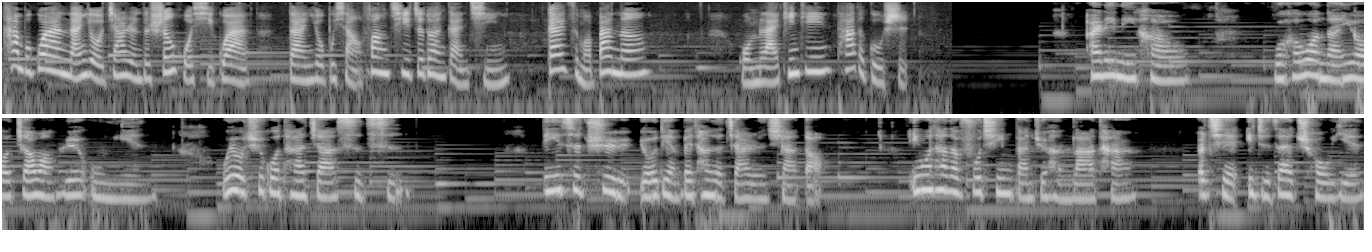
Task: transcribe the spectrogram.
看不惯男友家人的生活习惯，但又不想放弃这段感情，该怎么办呢？我们来听听他的故事。艾丽你好，我和我男友交往约五年，我有去过他家四次。第一次去，有点被他的家人吓到，因为他的父亲感觉很邋遢。而且一直在抽烟，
